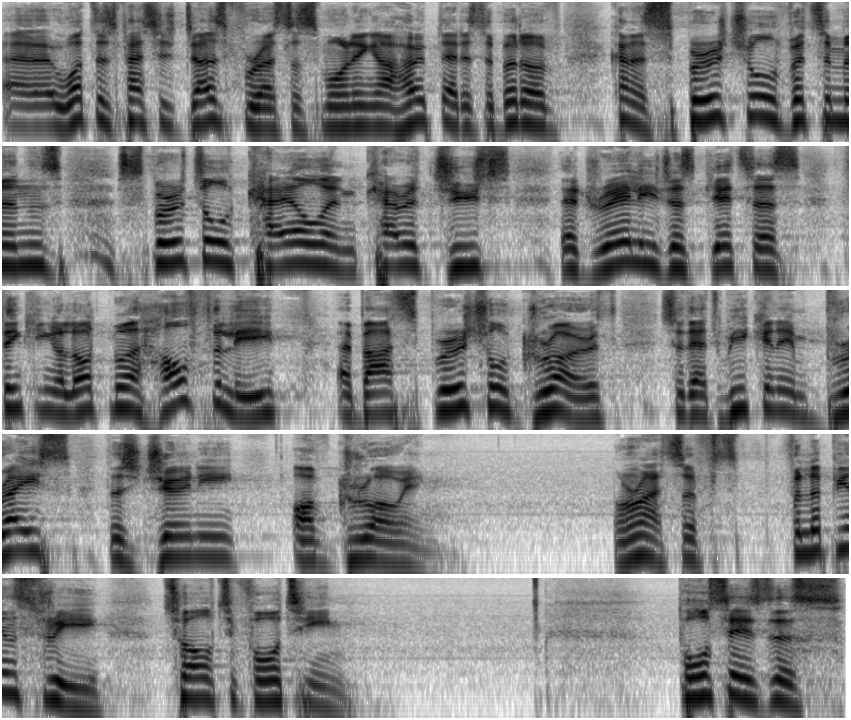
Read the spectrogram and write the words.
uh, what this passage does for us this morning, I hope that it's a bit of kind of spiritual vitamins, spiritual kale and carrot juice that really just gets us thinking a lot more healthily about spiritual growth so that we can embrace this journey of growing. All right, so Philippians 3 12 to 14. Paul says this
